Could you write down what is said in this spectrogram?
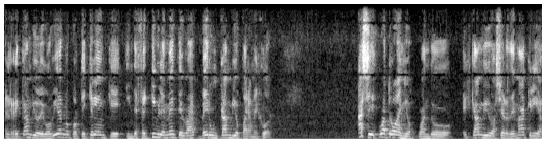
el recambio de gobierno porque creen que indefectiblemente va a haber un cambio para mejor. Hace cuatro años, cuando el cambio iba a ser de Macri a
